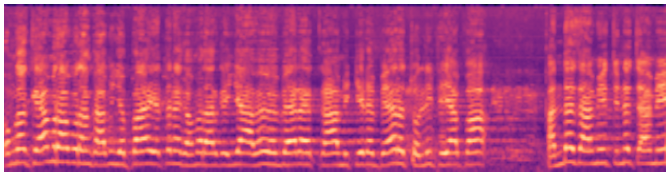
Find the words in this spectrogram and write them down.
உங்க கேமரா பூரா காமிங்கப்பா. எத்தனை கேமரா இருக்கீங்க அவன் பேரை காமிக்கிற பேரை சொல்லிட்டியாப்பா? கந்தசாமி சின்னசாமி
